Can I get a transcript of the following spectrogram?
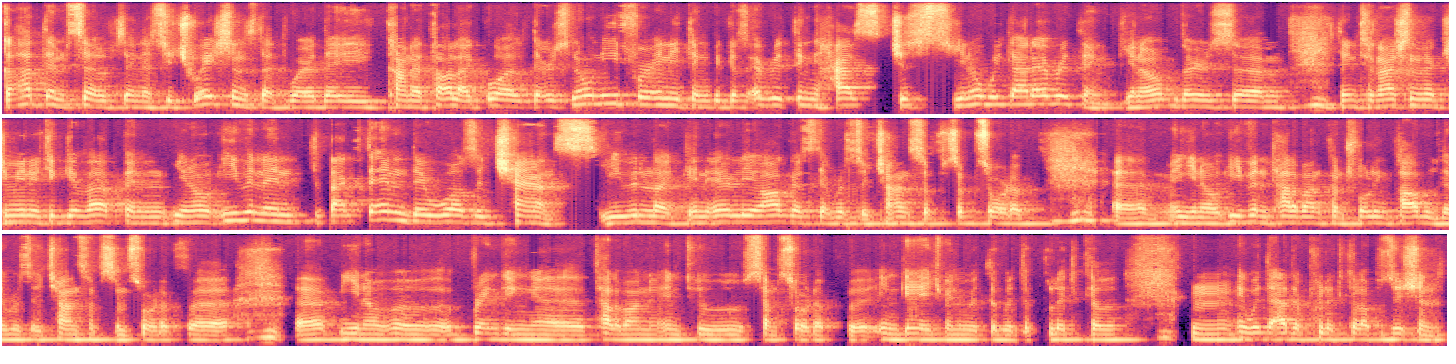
got themselves in a situations that where they kind of thought like well there's no need for anything because everything has just you know we got everything you know? There's um, the international community give up and you know even in back then there was a chance. Even like in early august there was a chance of some sort of um, you know even taliban controlling kabul there was a chance of some sort of uh, uh, you know uh, bringing uh, taliban into some sort of uh, engagement with the, with the political um, with the other political opposition.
